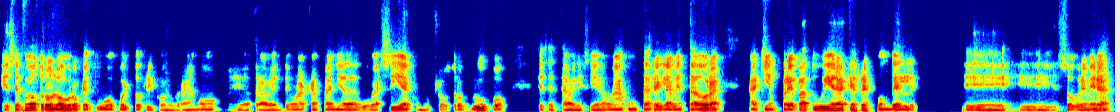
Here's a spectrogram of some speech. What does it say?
ese fue otro logro que tuvo Puerto Rico. Logramos eh, a través de una campaña de abogacía con muchos otros grupos que se estableciera una junta reglamentadora a quien prepa tuviera que responderle eh, eh, sobre, mira,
